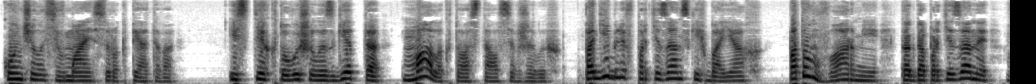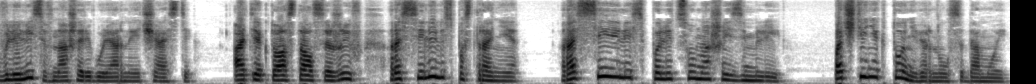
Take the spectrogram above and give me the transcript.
кончилась в мае 45-го. Из тех, кто вышел из гетто, мало кто остался в живых. Погибли в партизанских боях, потом в армии, когда партизаны влились в наши регулярные части. А те, кто остался жив, расселились по стране, рассеялись по лицу нашей земли. Почти никто не вернулся домой.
